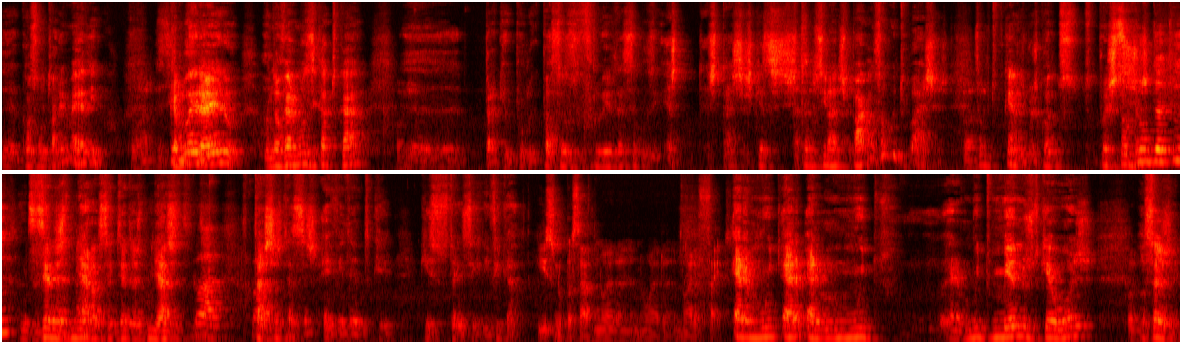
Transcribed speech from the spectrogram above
eh, consultório médico, Claro. cabeleireiro, onde houver música a tocar, eh, para que o público possa usufruir dessa música. As, as taxas que esses estabelecimentos pagam são muito baixas, Claro. são muito pequenas, mas quando depois tudo. dezenas de milhares ou centenas de milhares de Claro, taxas dessas, é evidente que, que isso tem significado. E isso no passado não era, não era, não era feito. Era muito, era, era muito, era muito menos do que é hoje, Pois. ou seja,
